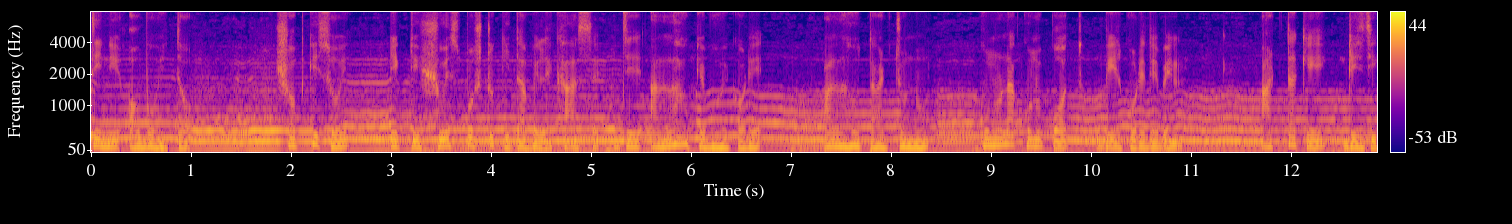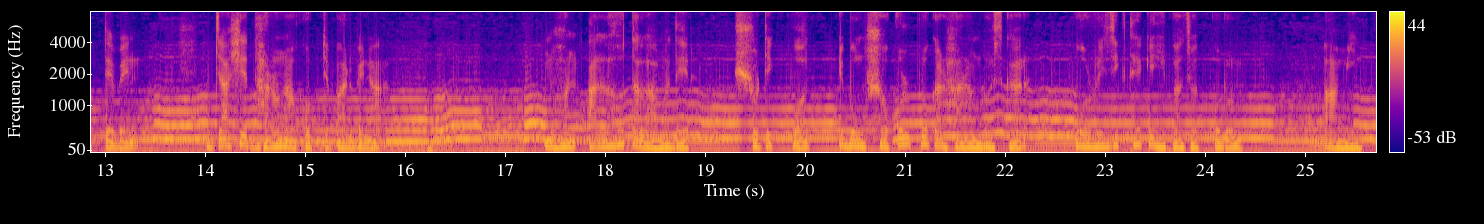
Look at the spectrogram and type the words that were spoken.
তিনি অবহিত। সব কিছুই একটি সুস্পষ্ট কিতাবে লেখা আছে যে আল্লাহকে ভয় করে, আল্লাহ তার জন্য কোনো না কোনো পথ বের করে দেবেন আর তাকে রিজিক দেবেন, যা সে ধারণাও করতে পারবে না। মহান আল্লাহ তালা আমাদের সঠিক পথ এবং সকল প্রকার হারাম রোজগার ও রিজিক থেকে হেফাজত করুন। আমিন।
